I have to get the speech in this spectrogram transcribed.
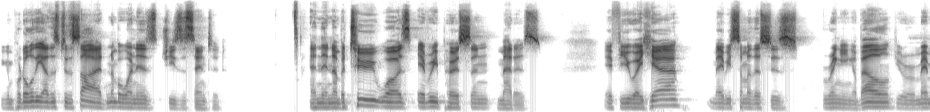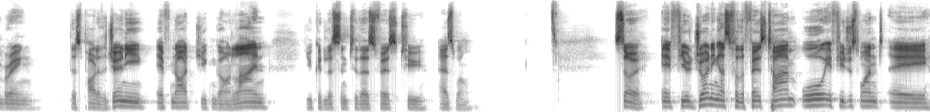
You can put all the others to the side. Number one is Jesus centered. And then number two was every person matters. If you were here, maybe some of this is ringing a bell. You're remembering this part of the journey. If not, you can go online. You could listen to those first two as well. So, if you're joining us for the first time, or if you just want a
